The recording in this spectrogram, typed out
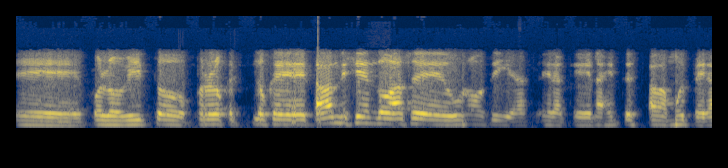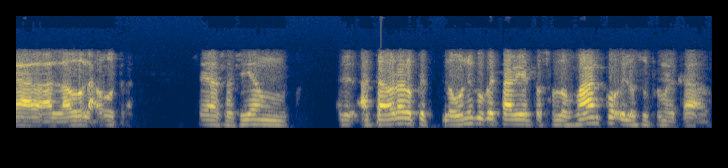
eh, por lo visto, pero lo que, lo que estaban diciendo hace unos días era que la gente estaba muy pegada al lado de la otra. O sea, se hacían hasta ahora lo que lo único que está abierto son los bancos y los supermercados.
